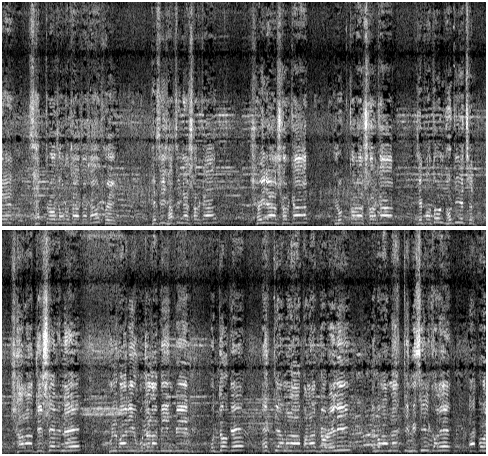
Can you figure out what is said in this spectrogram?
যে ছাত্র জনতা একাকার হয়ে ফেসিস হাসিনা সরকার, সৈরা সরকার, লুট করা সরকার যে পতন ঘটিয়েছে, সারা দেশের নেয়ে ফুলবাড়ি উপজেলা বিএনপির উদ্যোগে একটি আমরা বর্ণাঢ্য র্যালি এবং আমরা একটি মিছিল করে এখন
